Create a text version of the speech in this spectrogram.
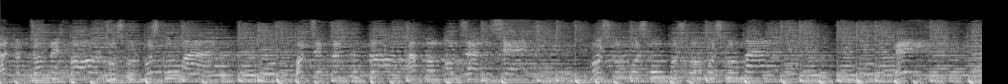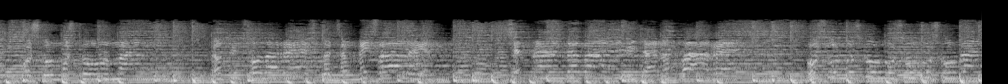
de tots el més fort, múscul. Pots ser per tothom, amb el món sencer. Múscul, múscul, múscul, múscul, man. Ei, múscul, múscul, man, no tens por de res, tu ets el més valent. Sempre endavant, lluitar no fa res. Múscul, múscul, múscul, múscul, man.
